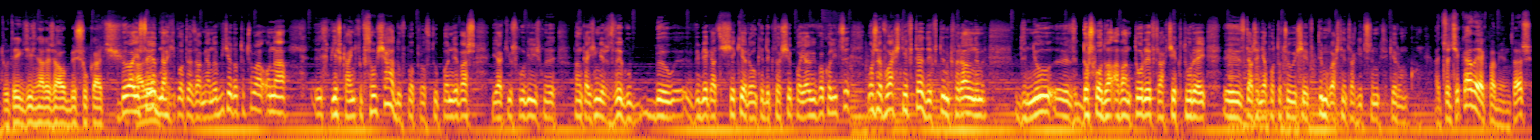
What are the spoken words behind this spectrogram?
tutaj gdzieś należałoby szukać. Była jeszcze ale- jedna hipoteza, mianowicie dotyczyła ona y, mieszkańców, sąsiadów po prostu, ponieważ jak już mówiliśmy, pan Kazimierz zwykł był y, wybiegać z siekierą, kiedy ktoś się pojawił w okolicy. Może właśnie wtedy, w tym feralnym dniu y, doszło do awantury, w trakcie której y, zdarzenia potoczyły się w tym właśnie tragicznym kierunku. A co ciekawe, jak pamiętasz,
